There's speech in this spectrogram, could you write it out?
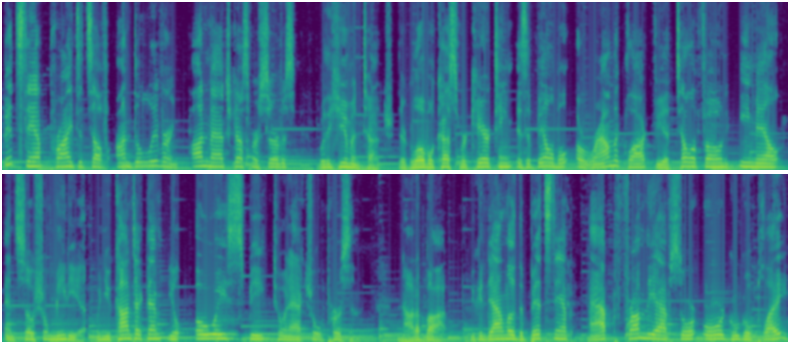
Bitstamp prides itself on delivering unmatched customer service with a human touch. Their global customer care team is available around the clock via telephone, email, and social media. When you contact them, you'll always speak to an actual person, not a bot. You can download the Bitstamp app from the App Store or Google Play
